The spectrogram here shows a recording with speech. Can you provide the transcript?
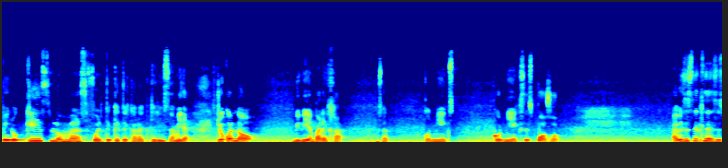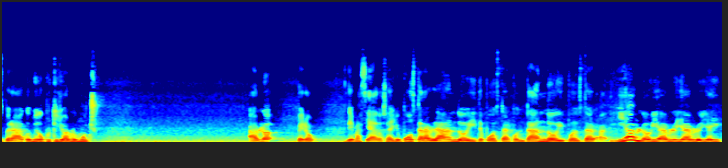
Pero ¿qué es lo más fuerte que te caracteriza? Mira, yo cuando vivía en pareja, o sea, con mi ex, con mi ex esposo, a veces él se desesperaba conmigo porque yo hablo mucho. Hablo, pero demasiado. O sea, yo puedo estar hablando y te puedo estar contando y puedo estar... Y hablo y hablo y hablo y hay,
